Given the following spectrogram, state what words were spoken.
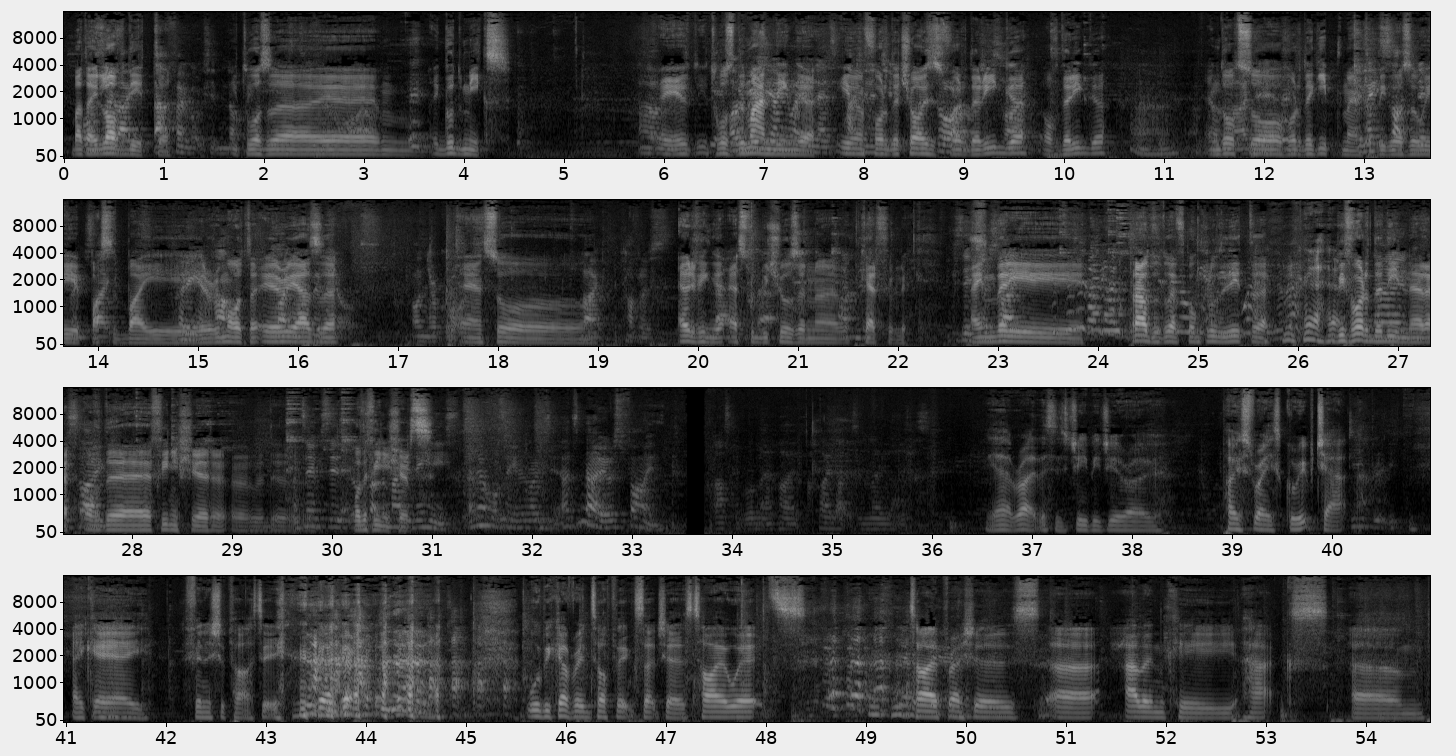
but I loved like, it. that phone book should not It was used. uh, um, a good mix. Um, It, it yeah, was demanding, uh, even for the patch choices for the so I was rig just of the rig, uh, and got also idea. for the equipment because we passed like, by putting it up, remote areas, uh, on your quads, and so like a couple of everything has to be chosen uh, carefully. I'm very proud to have concluded it uh, before the dinner because it's like- of the finish. Uh, the, I don't know, 'cause it- it for the finishers. magazine-y. I don't know what even magazine. I don't know. It was fine. Ask everyone their highlights and lowlights. Yeah, right. This is GB Duro post race group chat, aka finisher party. we'll be covering topics such as tyre widths, tyre pressures, uh, Allen key hacks, um,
